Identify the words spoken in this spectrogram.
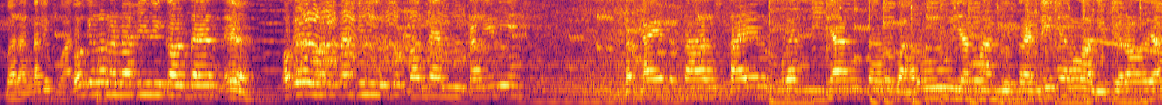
Barangkali buat oke Loren akhiri konten eh oke Loren akhiri untuk konten kali ini terkait tentang style mulet yang terbaru yang lagi trending yang lagi viral ya.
